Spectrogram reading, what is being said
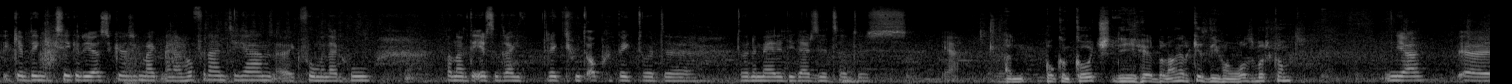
ik heb denk ik zeker de juiste keuze gemaakt om naar Hoffenheim te gaan. Ik voel me daar goed. Vanaf de eerste dag direct goed opgepikt door de, door de meiden die daar zitten. Dus ja, En ook een coach die heel belangrijk is, die van Wolfsburg komt. ja hij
